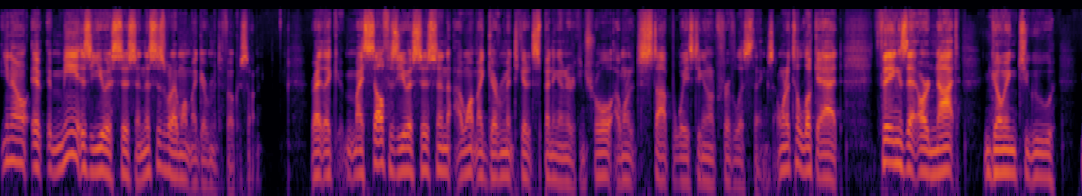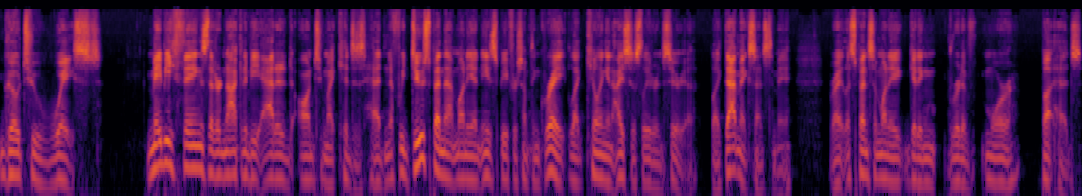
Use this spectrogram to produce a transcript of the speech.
you know, if, if me as a U.S. citizen, this is what I want my government to focus on, right? Like myself as a U.S. citizen, I want my government to get its spending under control. I want it to stop wasting it on frivolous things. I want it to look at things that are not going to go to waste maybe things that are not going to be added onto my kids' head. And if we do spend that money, it needs to be for something great, like killing an ISIS leader in Syria. Like that makes sense to me, right? Let's spend some money getting rid of more butt heads.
